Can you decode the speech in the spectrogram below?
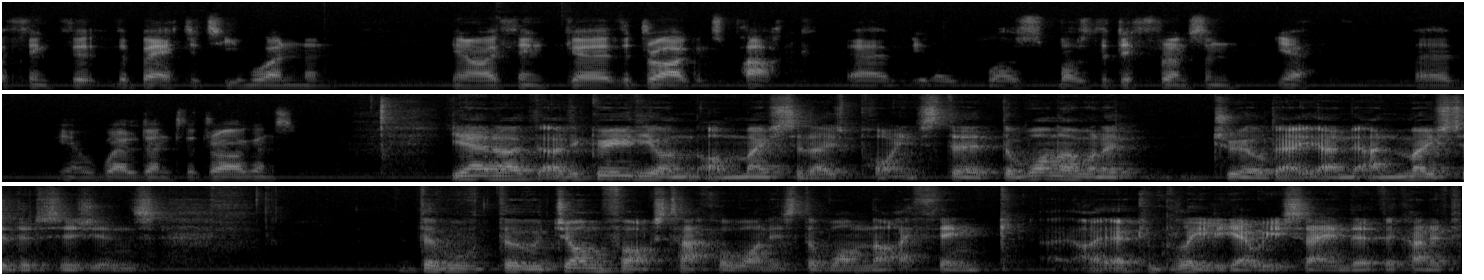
I think that the better team won, and you know, I think uh, the Dragons pack, um, you know, was was the difference, and yeah, uh, you know, well done to the Dragons. Yeah, I'd, I'd, agree with you on, on most of those points. The the one I want to drill down, and, and most of the decisions, the the John Fox tackle one is the one that I think I completely get what you're saying. That the kind of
